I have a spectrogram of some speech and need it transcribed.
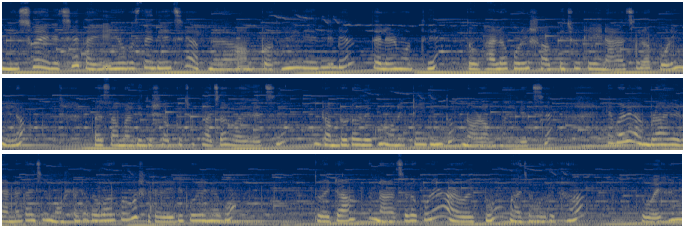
মিস হয়ে গেছে, তাই এই অবস্থায় দিয়েছি। আপনারা প্রথমেই দিয়ে দেবেন তেলের মধ্যে। তো ভালো করে সব কিছুকে নাড়াচাড়া করে নিলাম। ব্যাস, আমার কিন্তু সব কিছু ভাজা হয়ে গেছে। টমেটোটাও দেখুন অনেকটাই কিন্তু নরম হয়ে গেছে। এবারে আমরা এই রান্নাটায় যে মশলাটা ব্যবহার করব, সেটা রেডি করে নেব। তো এটা নাড়াচাড়া করে আরও একটু ভাজা হতে থাক। তো এখানে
